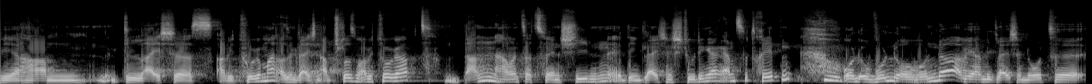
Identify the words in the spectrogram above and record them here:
Wir haben gleiches Abitur gemacht, also den gleichen Abschluss im Abitur gehabt. Dann haben wir uns dazu entschieden, den gleichen Studiengang anzutreten. Mhm. Und oh Wunder, oh Wunder, wir haben die gleiche Note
